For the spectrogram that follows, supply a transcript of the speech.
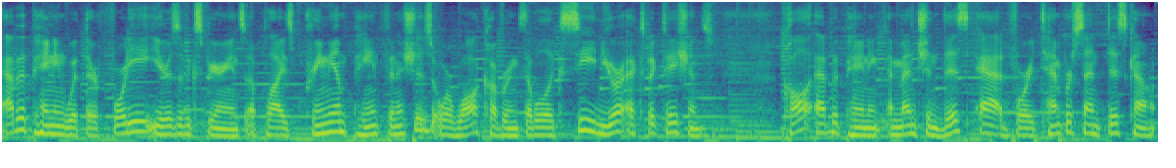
Abbott Painting, with their 48 years of experience, applies premium paint finishes or wall coverings that will exceed your expectations. Call Abbott Painting and mention this ad for a 10% discount.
